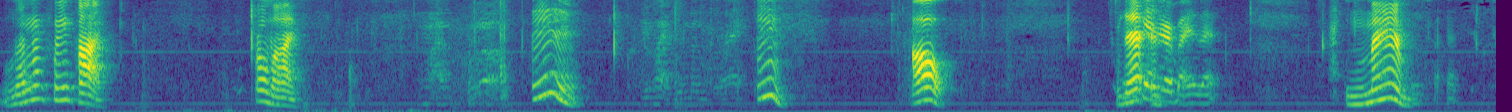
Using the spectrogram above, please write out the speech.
Lemon cream pie. Oh my. Mmm. Mmm. Oh. That That get her a bite of that. man. I'm sorry, that's just.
